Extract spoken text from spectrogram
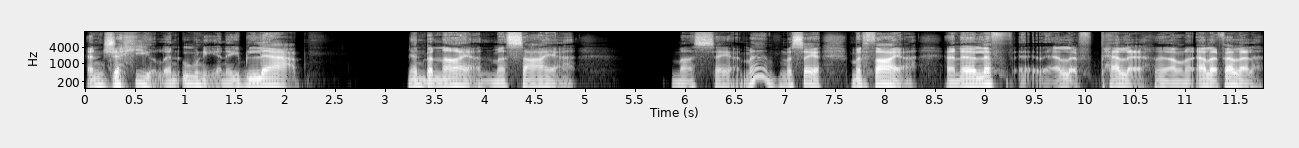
and Jehiel, and Uni, and Eblab, and Benaiah, and Messiah, Messiah, Messiah, Matthiah, and Elef, Elef, Pele, I don't know, Elef, Elef,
